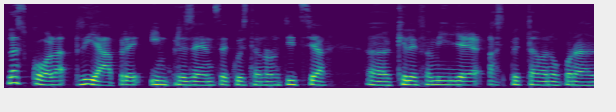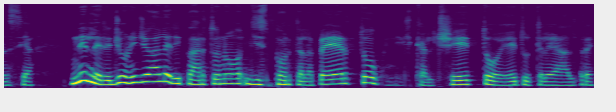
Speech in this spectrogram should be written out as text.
la scuola riapre in presenza e questa è una notizia eh, che le famiglie aspettavano con ansia. Nelle regioni gialle ripartono gli sport all'aperto, quindi il calcetto e tutte le altre.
